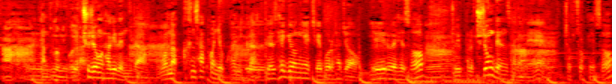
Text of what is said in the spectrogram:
아, 나쁜 놈인 거야. 예, 추정을 하게 됩니다. 워낙 큰 사건이었고 하니까. 그래서 해경에 제보를 하죠. 이래이러 해서 조이파로 추정되는 사람에 접촉해서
